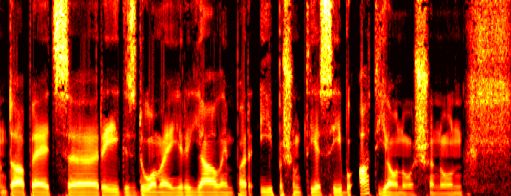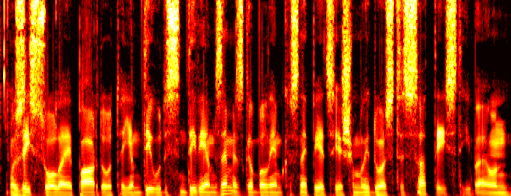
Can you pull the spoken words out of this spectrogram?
un tāpēc eh, Rīgas domē ir jālem par īpašumtiesību atjaunošanu un uz izsolē pārdotajiem 22 zemes gabaliem, kas nepieciešami lidostas attīstībai. Un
